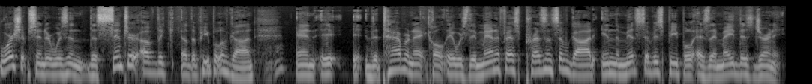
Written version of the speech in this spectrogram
worship center was in the center of the of the people of God, and it, it, the tabernacle. It was the manifest presence of God in the midst of His people as they made this journey.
